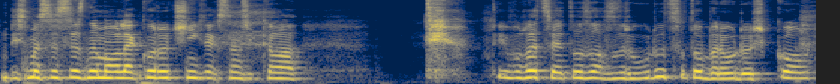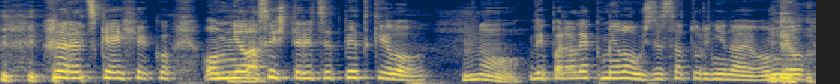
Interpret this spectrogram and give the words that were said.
když jsme se seznamovali jako ročník, tak jsem říkala, ty, vole, co je to za zrůdu, co to berou do škol hereckých, jako, on měl asi 45 kilo. No, Vypadal jak Milouš ze Saturnina, jo? Měl, Jo,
